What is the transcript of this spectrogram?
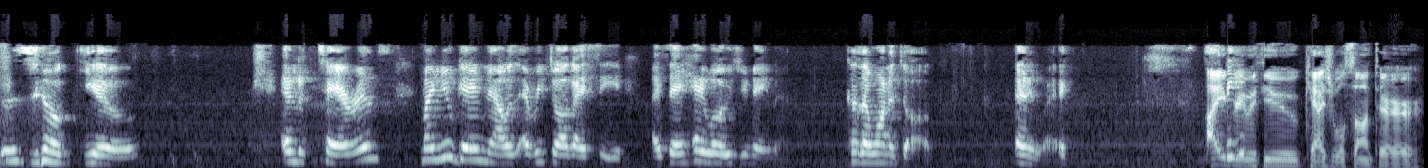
It was so cute. And Terrence, my new game now is every dog I see, I say, hey, what would you name it? Because I want a dog. Anyway. I agree with you. Casual saunter,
